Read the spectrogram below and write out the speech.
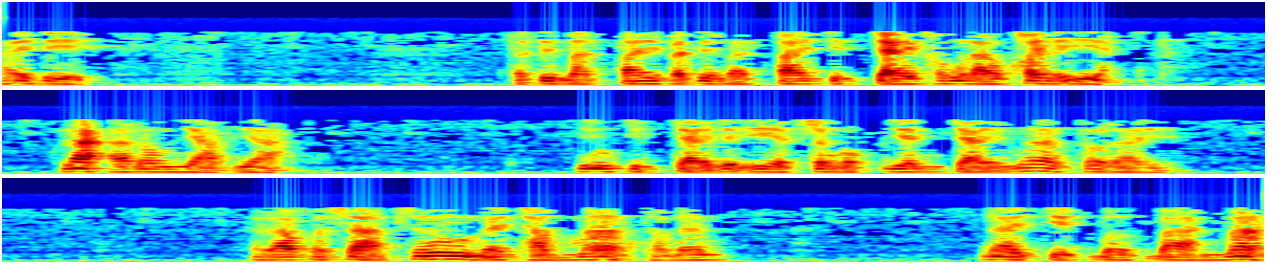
ให้ดี ปฏิบัติไปปฏิบัติไปจิตใจของเราค่อยละเอียดละอารมณ์หยาบหยาบ ยิ่งจิตใจละเอียดสงบเย็นใจมากเท่าไหร่เราก็ทราบซึ่งในธรรมมากเท่านั้น ได้จิตเบิกบานมาก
